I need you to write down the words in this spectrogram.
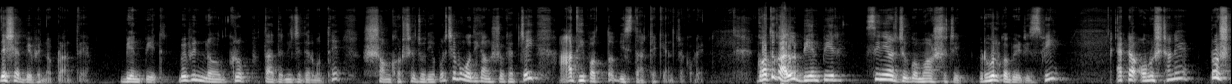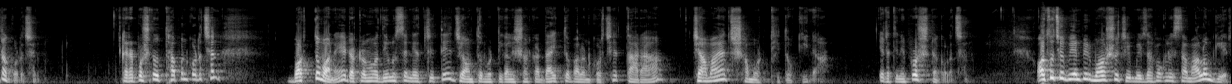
দেশের বিভিন্ন প্রান্তে। বিএনপির বিভিন্ন গ্রুপ তাদের নিজেদের মধ্যে সংঘর্ষে জড়িয়ে পড়ছে এবং অধিকাংশ ক্ষেত্রেই আধিপত্য বিস্তারকে কেন্দ্র করে। গতকাল বিএনপির সিনিয়র যুগ্ম মহাসচিব রুহুল কবির রিজভি একটা অনুষ্ঠানে প্রশ্ন করেছেন। একটা প্রশ্ন উত্থাপন করেছেন। বর্তমানে ডক্টর মোহাম্মদ ইউনুসের নেতৃত্বে যে অন্তর্বর্তীকালীন সরকার দায়িত্ব পালন করছে, তারা জামায়াত সমর্থিত কিনা? এটা তিনি প্রশ্ন করেছেন। অথচ বিএনপির মহাসচিব মির্জা ফখরুল ইসলাম আলমগীর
